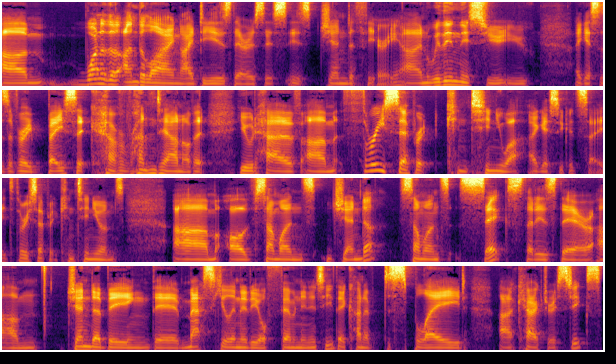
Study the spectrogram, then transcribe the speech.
um, one of the underlying ideas there is this is gender theory, uh, and within this, you you I guess as a very basic rundown of it, you would have um, three separate continua, I guess you could say, three separate continuums um, of someone's gender, someone's sex, that is their um, gender being their masculinity or femininity, their kind of displayed uh, characteristics,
